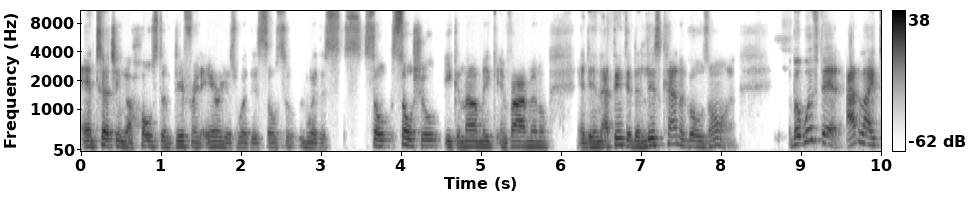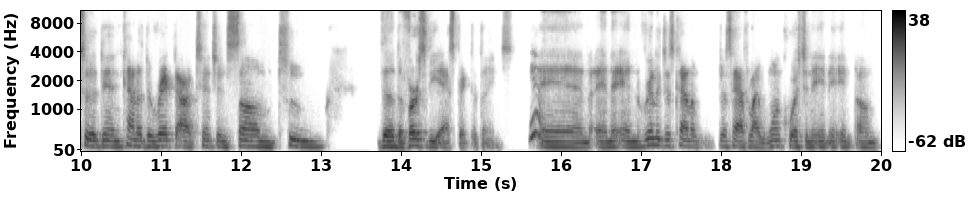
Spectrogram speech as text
and touching a host of different areas, whether it's social, whether it's so, social, economic, environmental, and then I think that the list kind of goes on. But with that, I'd like to then kind of direct our attention some to the diversity aspect of things. Yeah. And and and really just kind of just have like one question in, in um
